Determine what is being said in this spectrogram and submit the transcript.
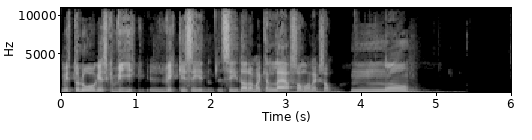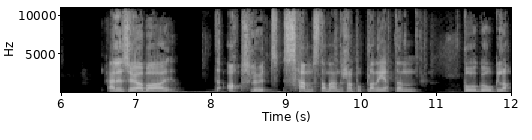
mytologisk wiki-sida där man kan läsa om han liksom. Mm, no. Eller så är jag bara den absolut sämsta människan på planeten på att googla.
